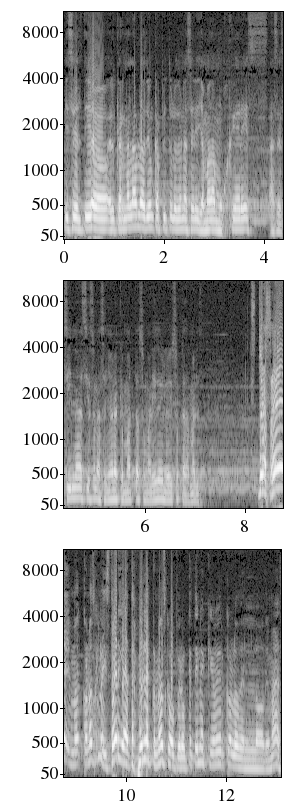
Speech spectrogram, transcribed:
Dice el tío, el carnal habla de un capítulo de una serie llamada Mujeres Asesinas y es una señora que mata a su marido y lo hizo cadamales. Ya sé, conozco la historia, también la conozco, pero ¿qué tiene que ver con lo de lo demás?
